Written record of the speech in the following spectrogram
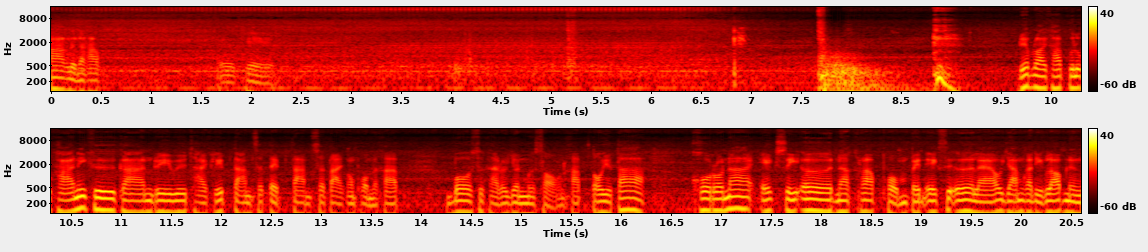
มากเลยนะครับ โอเค เรียบร้อยครับคุณลูกค้านี่คือการรีวิวถ่ายคลิปตามสเต็ปตามสไตล์ของผมนะครับ โบสุขารถยนต์มือ2นะครับโตโยต้าโคโรนา x c r นะครับ ผมเป็น x c r แล้วย้ำกันอีกรอบหนึ่ง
